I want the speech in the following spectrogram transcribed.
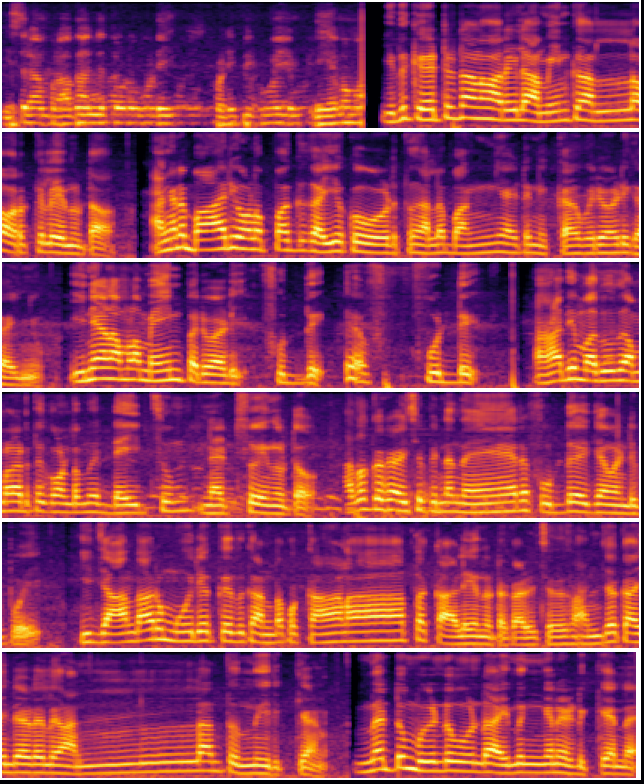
ഇസ്ലാം പ്രാധാന്യത്തോടു കൂടി പഠിപ്പിക്കുകയും നിയമം ഇത് കേട്ടിട്ടാണോ അറിയില്ല. അമീൻക്ക് നല്ല ഉറക്കില്ലായിരുന്നു കേട്ടോ അങ്ങനെ ഭാര്യ ഉളപ്പാക്ക് കൈയൊക്കെ കൊടുത്ത് നല്ല ഭംഗിയായിട്ട് നിക്കാ പരിപാടി കഴിഞ്ഞു. ഇനിയാണ് നമ്മളെ മെയിൻ പരിപാടി ഫുഡ് ഫുഡ് ആദ്യം വധു നമ്മളെ അടുത്ത് കൊണ്ടുവന്ന് ഡേറ്റ്സും നട്ട്സും ആയിരുന്നു കേട്ടോ അതൊക്കെ കഴിച്ച് പിന്നെ നേരെ ഫുഡ് കഴിക്കാൻ വേണ്ടി പോയി. ഈ ജാന്താറും മൂരിയൊക്കെ ഇത് കണ്ടപ്പോൾ കാണാത്ത കളിയായിരുന്നു കേട്ടോ കഴിച്ചത് സഞ്ചൊക്കെ അതിന്റെ ഇടയിൽ എല്ലാം തിന്നിരിക്കുകയാണ് എന്നിട്ടും വീണ്ടും വീണ്ടും അതിന് ഇങ്ങനെ എടുക്കുക തന്നെ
